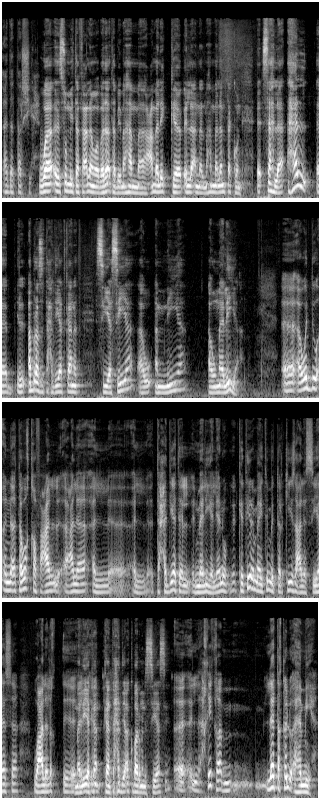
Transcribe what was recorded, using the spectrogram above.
هذا الترشيح. وسميت فعلا وبدأت بمهام عملك إلا أن المهمه لم تكن سهلة. هل أبرز التحديات كانت سياسية أو أمنية أو مالية؟ أود أن أتوقف على على التحديات المالية لأنه كثيرا ما يتم التركيز على السياسة وعلى المالية كان كان تحدي أكبر من السياسة؟ الحقيقة لا تقل أهمية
